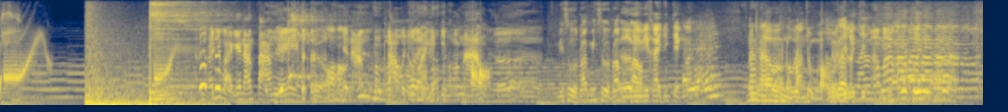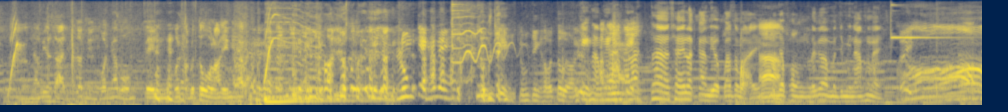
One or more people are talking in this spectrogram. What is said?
ไอ้ที่หวายแกน้ำตามไงแกน้ำดูดน้ำไปด้วยหวายก็กินพร้อมน้เออมีสูตรป่ะมีสูตรป่ะเอพวอกเรามีมีใครเจ๋งๆไหมน่ารักขนมปังจุ่มเอาไปกินแล้วกินเอามาไม่กินนักวิทยาศาสตร์เพื่อนหนึ่งคนครับผม เป็นคนขับรถตู้ของเราเองนะครับลุงเก่งนั่นเองลุงเก่งลุงเก่งขับรถตู้เราเก่งทำไงทำไงนะ ถ้าใช้หลักการเดียวกับปลาสวายอ่ามั มันจะพองแล้วก็มันจะมีน้ำข้างใน เฮ้ยำใ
